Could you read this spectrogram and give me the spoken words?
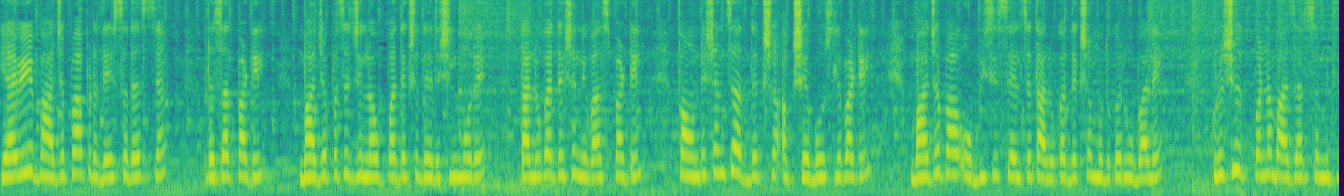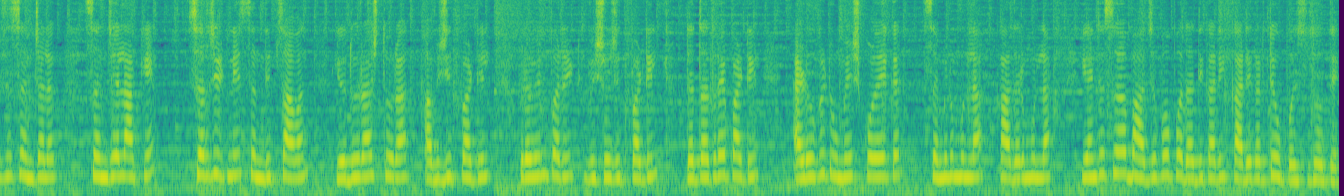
यावेळी भाजपा प्रदेश सदस्य प्रसाद पाटील भाजपचे जिल्हा उपाध्यक्ष धैर्यशील मोरे तालुकाध्यक्ष निवास पाटील फाउंडेशनचे अध्यक्ष अक्षय भोसले पाटील भाजपा ओबीसी सेलचे तालुकाध्यक्ष मधुकर हुबाले कृषी उत्पन्न बाजार समितीचे संचालक संजय लाके सरचिटणीस संदीप सावंत यदुराज थोरात अभिजित पाटील प्रवीण परीट विश्वजित पाटील दत्तात्रय पाटील ॲडव्होकेट उमेश कोळेकर समीर मुल्ला कादर मुल्ला यांच्यासह भाजप पदाधिकारी कार्यकर्ते उपस्थित होते.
